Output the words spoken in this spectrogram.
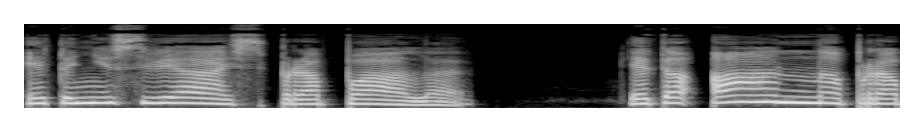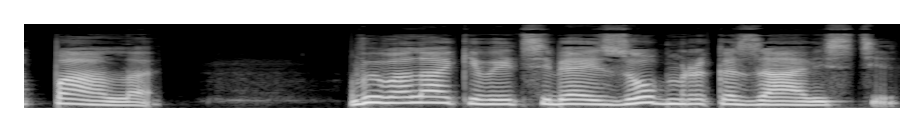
«Это не связь пропала, это Анна пропала. Выволакивает себя из обморока зависти.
